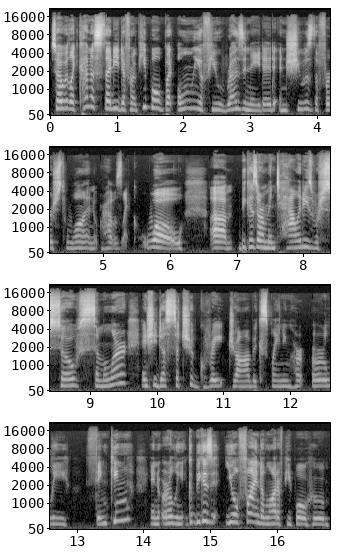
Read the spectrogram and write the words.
So I would like kind of study different people, but only a few resonated. And she was the first one where I was like, whoa, um, because our mentalities were so similar. And she does such a great job explaining her early thinking in early because you'll find a lot of people who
